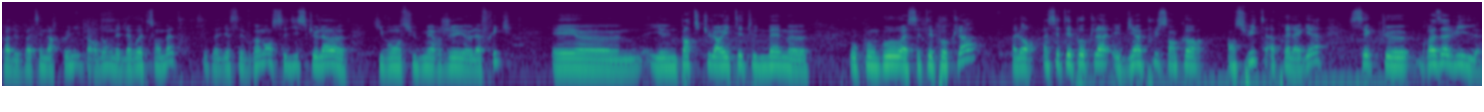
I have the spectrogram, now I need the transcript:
pas de Marconi, pardon, mais de la voix de son maître. C'est-à-dire, c'est vraiment ces disques-là euh, qui vont submerger euh, l'Afrique. Et il y a une particularité tout de même au Congo à cette époque-là. Alors, à cette époque-là, et bien plus encore ensuite, après la guerre, c'est que Brazzaville,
